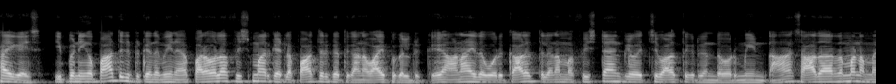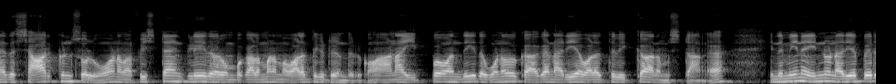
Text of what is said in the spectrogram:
ஹாய் கைஸ் இப்போ நீங்கள் பார்த்துக்கிட்டு இருக்க இந்த மீனை பரவலாக ஃபிஷ் மார்க்கெட்டில் பார்த்துருக்கிறதுக்கான வாய்ப்புகள் இருக்குது ஆனால் இதை ஒரு காலத்தில் நம்ம ஃபிஷ் டேங்க்கில் வச்சு வளர்த்துக்கிட்டு இருந்த ஒரு மீன் தான். சாதாரணமாக நம்ம இதை ஷார்க்குன்னு சொல்லுவோம். நம்ம ஃபிஷ் டேங்க்லேயே இதை ரொம்ப காலமாக நம்ம வளர்த்துக்கிட்டு இருந்திருக்கோம். ஆனால் இப்போ வந்து இதை உணவுக்காக நிறைய வளர்த்து விற்க ஆரம்பிச்சிட்டாங்க. இந்த மீனை இன்னும் நிறைய பேர்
